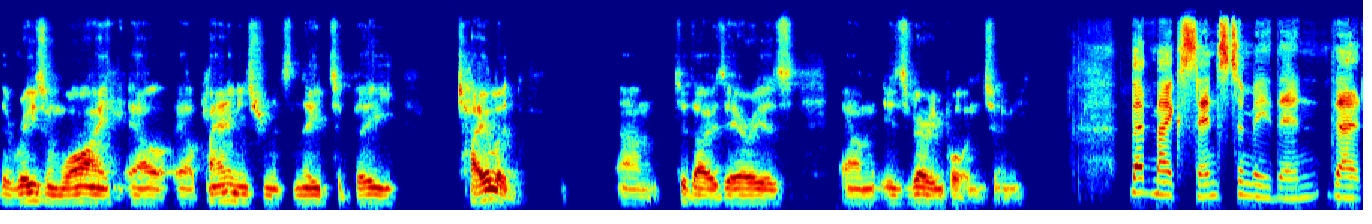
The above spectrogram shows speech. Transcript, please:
the reason why our, our planning instruments need to be tailored um, to those areas um, is very important to me. That makes sense to me then that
